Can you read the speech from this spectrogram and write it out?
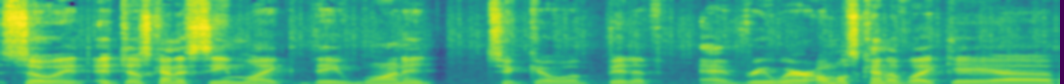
so it, it does kind of seem like they wanted to go a bit of everywhere, almost kind of like a uh,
